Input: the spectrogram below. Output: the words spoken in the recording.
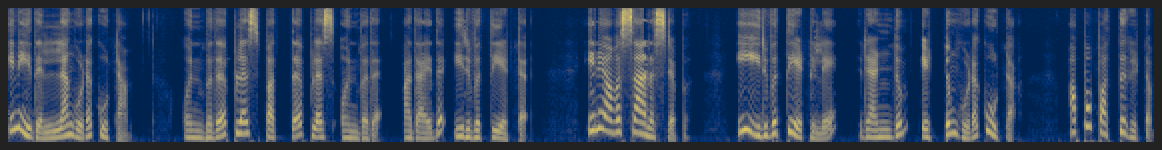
ഇനി ഇതെല്ലാം കൂടെ കൂട്ടാം. ഒൻപത് പ്ലസ് പത്ത് പ്ലസ് ഒൻപത് അതായത് ഇരുപത്തിയെട്ട്. ഇനി അവസാന സ്റ്റെപ്പ്. ഈ ഇരുപത്തിയെട്ടിലെ രണ്ടും എട്ടും കൂടെ കൂട്ടുക. അപ്പോൾ പത്ത് കിട്ടും.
